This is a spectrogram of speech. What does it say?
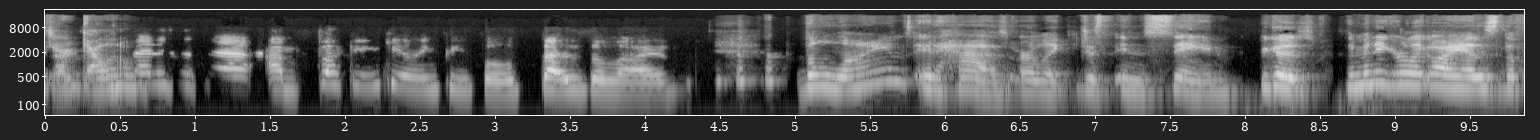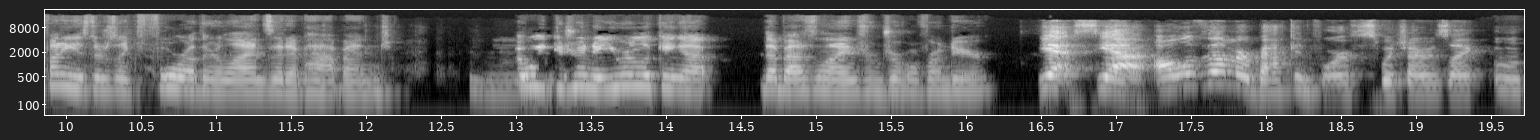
start killing them. Ben is just there, I'm fucking killing people. That is the line. The lines it has are like just insane because the minute you're like, oh yeah, this is the funniest. There's like four other lines that have happened. Mhm. Oh wait, Catrina, you were looking up the best lines from Triple Frontier. Yes, yeah. All of them are back and forths, which I was like, mm.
